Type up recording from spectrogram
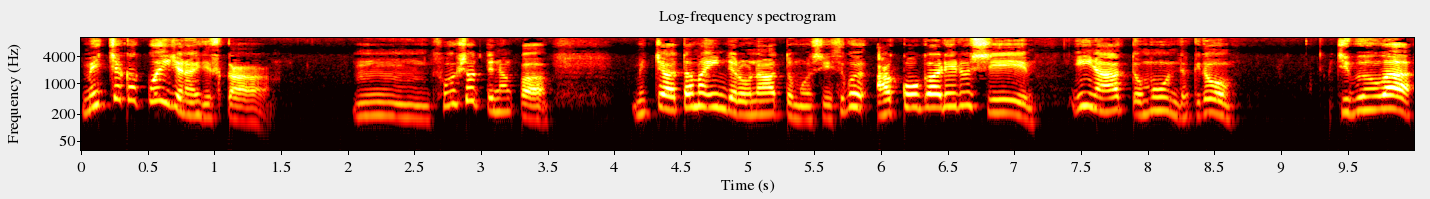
めっちゃかっこいいじゃないですか。うん、そういう人ってなんか、めっちゃ頭いいんだろうなと思うし、すごい憧れるし、いいなと思うんだけど、自分は、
